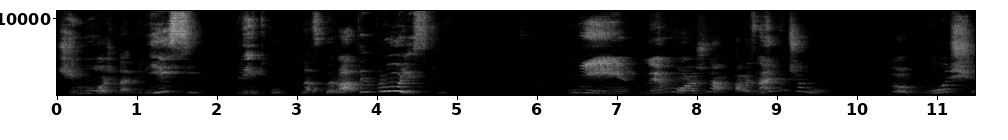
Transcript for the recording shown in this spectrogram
Чи можна в лісі влітку назбирати пролісків? Ні, не можна. А ви знаєте чому? Тому що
